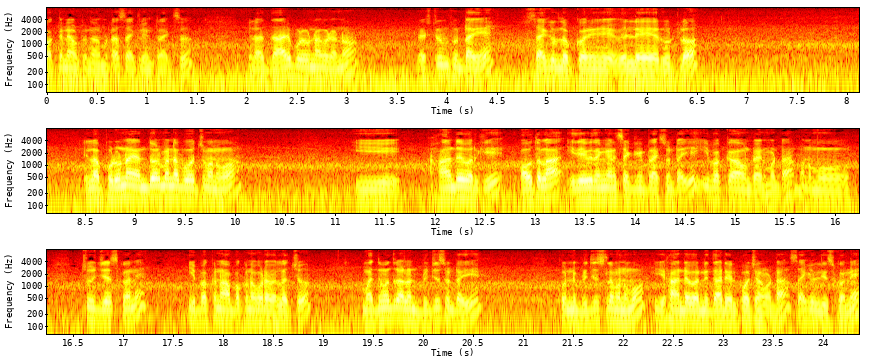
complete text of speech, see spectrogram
పక్కనే ఉంటుంది అనమాట సైక్లింగ్ ట్రాక్స్. ఇలా దారి పొడవునా కూడాను రెస్ట్ రూమ్స్ ఉంటాయి. సైకిల్ తొక్కొని వెళ్ళే రూట్లో. ఇలా పొడవునా ఎంత దూరమైనా పోవచ్చు మనము. ఈ హాన్ రివర్కి అవతల ఇదే విధంగా సైక్లింగ్ ట్రాక్స్ ఉంటాయి. ఈ పక్క ఉంటాయి అనమాట మనము చూస్ చేసుకొని ఈ పక్కన ఆ పక్కన కూడా వెళ్ళొచ్చు. మధ్య మధ్యలో అలాంటి బ్రిడ్జెస్ ఉంటాయి. కొన్ని బ్రిడ్జెస్లో మనము ఈ హాన్ రివర్ని దాటి వెళ్ళిపోవచ్చు అనమాట సైకిల్ తీసుకొని.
